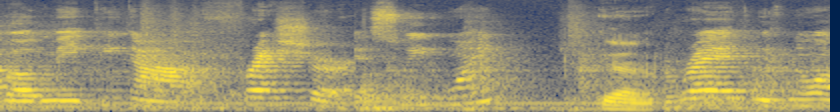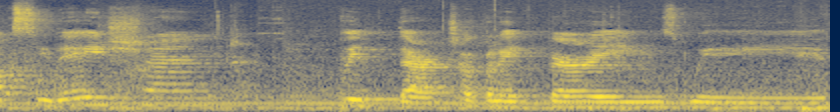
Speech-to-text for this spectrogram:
about making a fresher sweet wine, Yeah. red with no oxidation, with dark chocolate pairings, with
